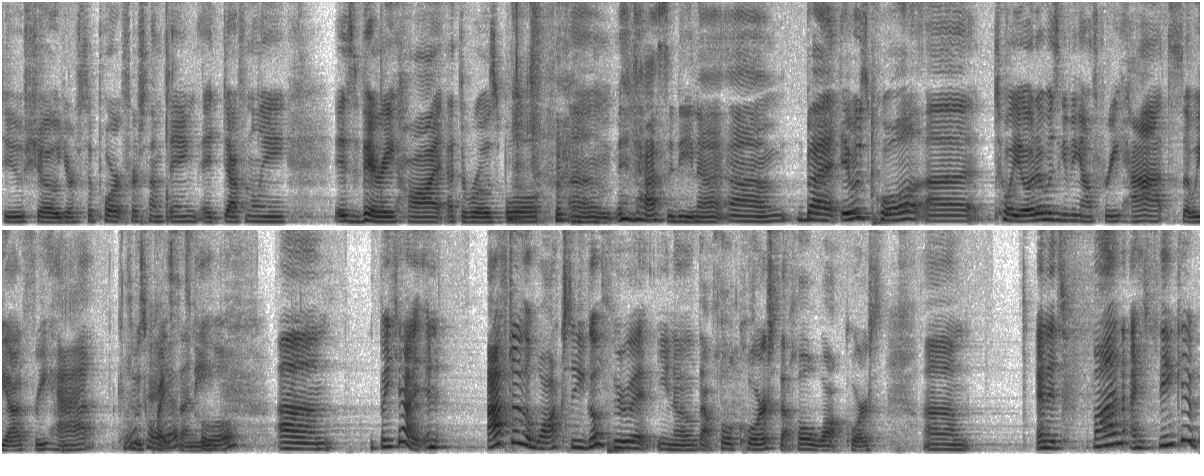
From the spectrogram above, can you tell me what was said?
to show your support for something. It definitely is very hot at the Rose Bowl um, in Pasadena. Um, but it was cool. Uh, Toyota was giving out free hats, so we got a free hat because it was quite sunny. Cool. Um, but yeah, and after the walk, so you go through it, you know, that whole course, that whole walk course, um, and it's fun. I think it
